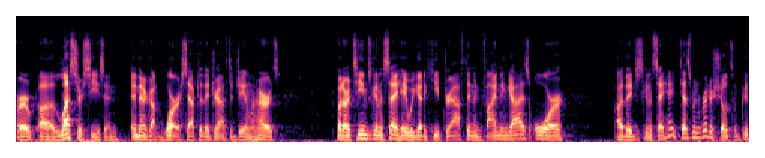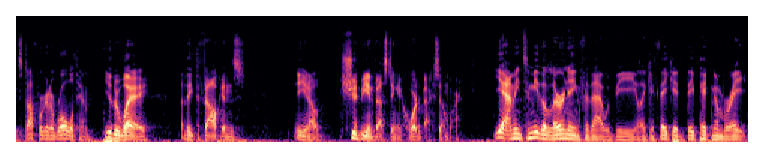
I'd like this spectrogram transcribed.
or a lesser season, and then it got worse after they drafted Jalen Hurts. But our team's going to say, hey, we got to keep drafting and finding guys, or are they just going to say, hey, Desmond Ridder showed some good stuff, we're going to roll with him? Either way, I think the Falcons, you know, should be investing at quarterback somewhere. Yeah, I mean, to me, the learning for that would be like if they could, they pick number eight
